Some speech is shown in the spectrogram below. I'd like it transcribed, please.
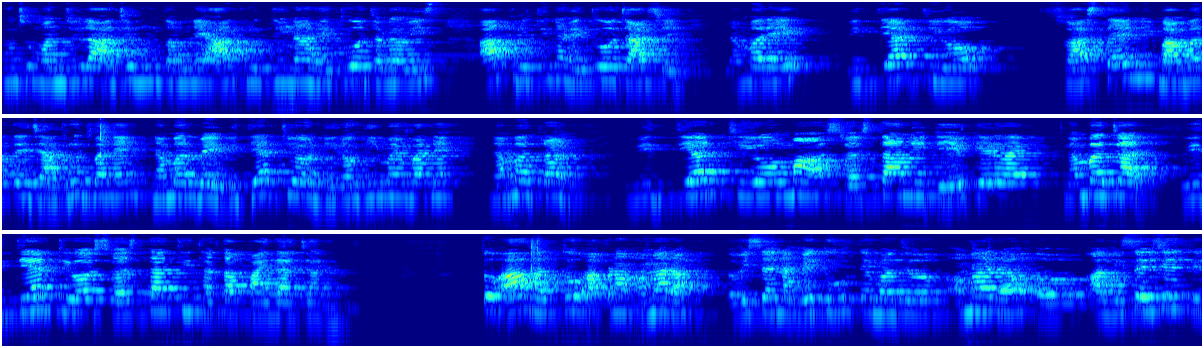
હું છું મંજુલા. આજે હું તમને આ કૃતિના હેતુઓ જણાવીશ. આ કૃતિના હેતુઓ ચાર છે. નંબર એક, વિદ્યાર્થીઓ સ્વાસ્થ્યની બાબતે જાગૃત બને. નંબર બે, વિદ્યાર્થીઓ નિરોગીમય બને. નંબર ત્રણ, વિદ્યાર્થીઓમાં સ્વચ્છતાની ટેવ કેળવાય. નંબર ચાર, વિદ્યાર્થીઓ સ્વચ્છતાથી થતા ફાયદા જાણે તો આ હતો આપણા અમારા વિષયના હેતુ તેમજ અમારા આ વિષય છે તે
